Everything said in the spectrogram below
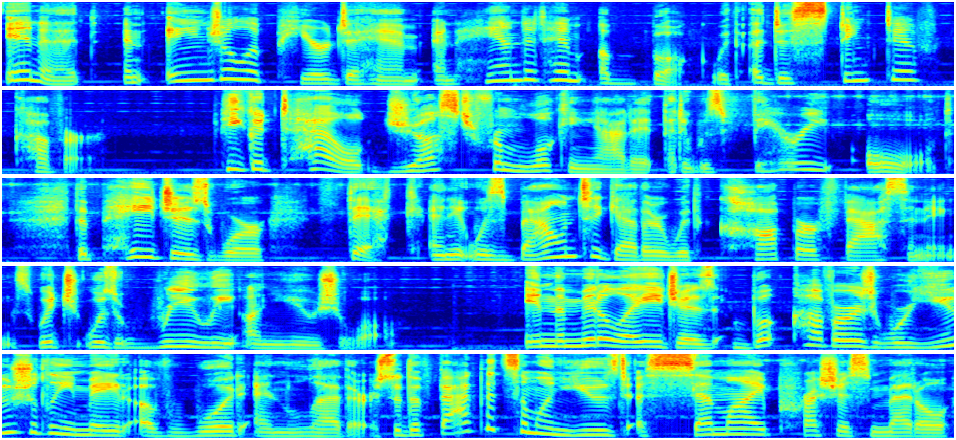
In it, an angel appeared to him and handed him a book with a distinctive cover. He could tell just from looking at it that it was very old. The pages were thick and it was bound together with copper fastenings, which was really unusual. In the Middle Ages, book covers were usually made of wood and leather, so the fact that someone used a semi precious metal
